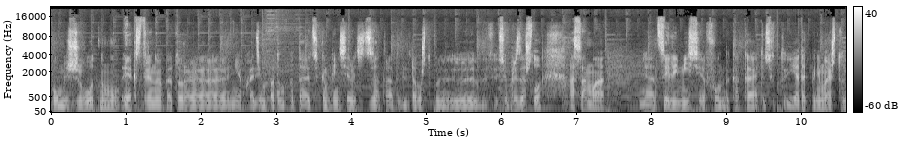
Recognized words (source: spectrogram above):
помощь животному экстренную, которая необходима, потом пытаются компенсировать эти затраты для того, чтобы все произошло, а сама э, цель и миссия фонда какая? То есть вот я так понимаю, что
